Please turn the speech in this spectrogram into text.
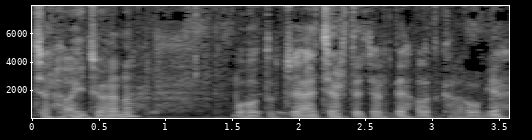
चढ़ाई जो है ना, बहुत ऊँचा है चढ़ते चढ़ते हालत ख़राब हो गया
